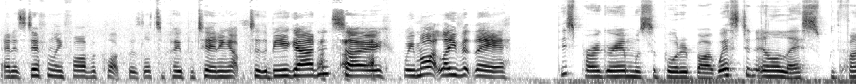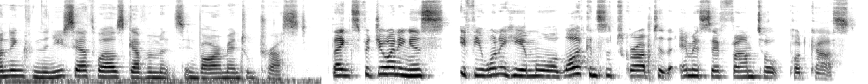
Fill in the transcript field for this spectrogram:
And it's definitely five o'clock. There's lots of people turning up to the beer garden, so we might leave it there. This program was supported by Western LLS with funding from the New South Wales Government's Environmental Trust. Thanks for joining us. If you want to hear more, like and subscribe to the MSF Farm Talk podcast.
